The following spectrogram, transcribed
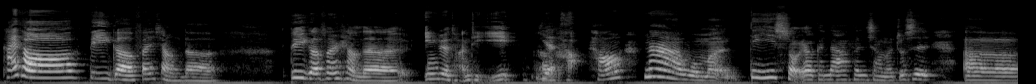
开头，第一个分享的，第一个分享的音乐团体，很好。好，那我们第一首要跟大家分享的就是，呃，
